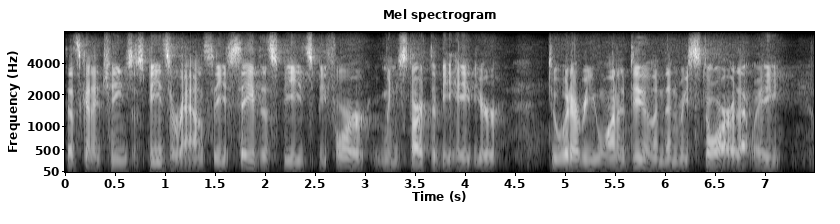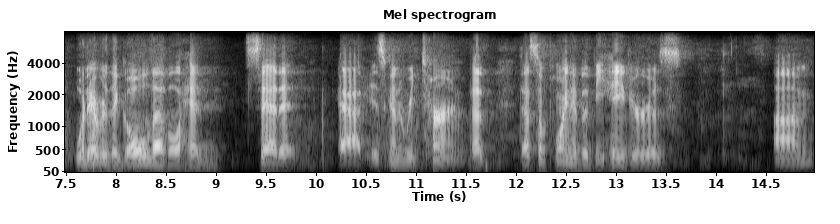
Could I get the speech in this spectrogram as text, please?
that's going to change the speeds around. So you save the speeds before when you start the behavior, do whatever you want to do and then restore. That way, whatever the goal level had set it at is going to return. That, that's the point of a behavior is, um,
